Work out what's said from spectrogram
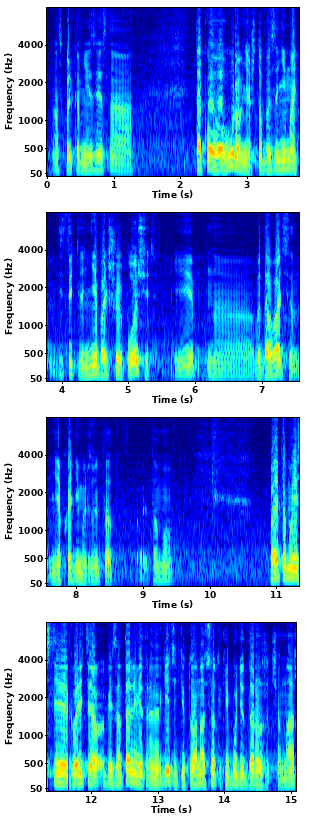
насколько мне известно, такого уровня, чтобы занимать действительно небольшую площадь и выдавать необходимый результат. Поэтому Поэтому, если говорить о горизонтальной ветроэнергетике, то она все-таки будет дороже, чем наш,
